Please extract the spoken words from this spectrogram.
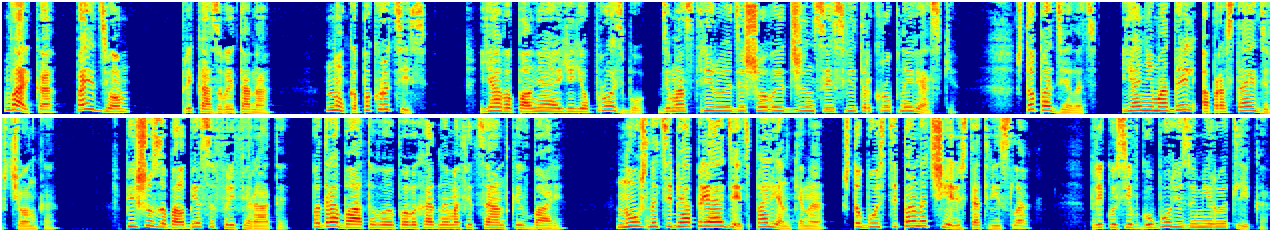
Варька, пойдем!» — приказывает она. «Ну-ка, покрутись!» Я выполняю ее просьбу, демонстрируя дешевые джинсы и свитер крупной вязки. Что поделать, я не модель, а простая девчонка. Пишу за балбесов рефераты, подрабатываю по выходным официанткой в баре. Нужно тебя приодеть, Поленкина, чтобы у Степана челюсть отвисла. Прикусив губу, резюмирует Лика.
